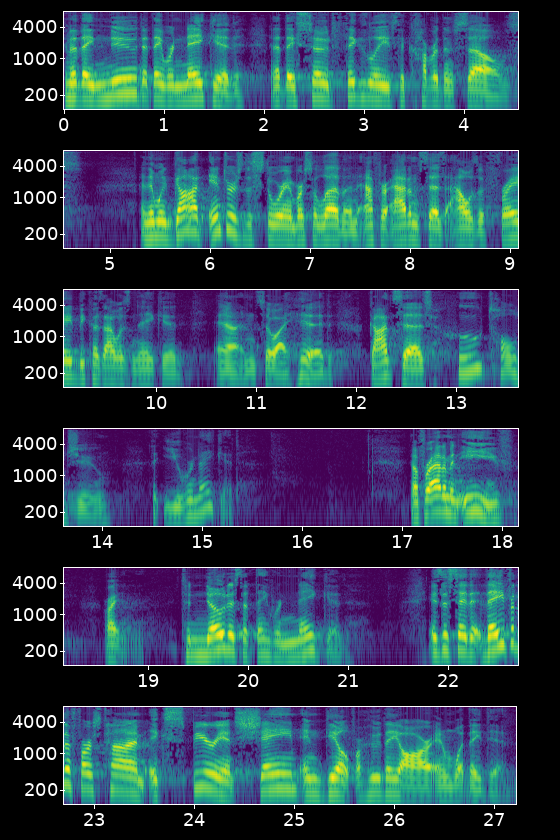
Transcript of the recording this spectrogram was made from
and that they knew that they were naked and that they sewed fig leaves to cover themselves. And then when God enters the story in verse 11, after Adam says, I was afraid because I was naked and, and so I hid, God says, Who told you that you were naked? Now, for Adam and Eve, right, to notice that they were naked is to say that they, for the first time, experienced shame and guilt for who they are and what they did.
